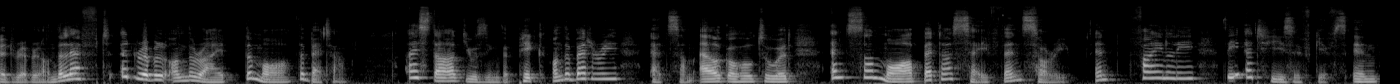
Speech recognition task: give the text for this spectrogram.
A dribble on the left, a dribble on the right, the more the better. I start using the pick on the battery, add some alcohol to it, and some more better safe than sorry. And finally the adhesive gives in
